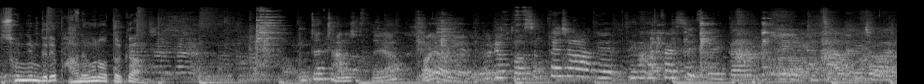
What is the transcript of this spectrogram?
손님들의 반응은 어떨까? 괜찮지 않으셨어요? 오히려 더 스페셜하게 생각할 수 있으니까 네, 괜찮아요. 좋아요.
